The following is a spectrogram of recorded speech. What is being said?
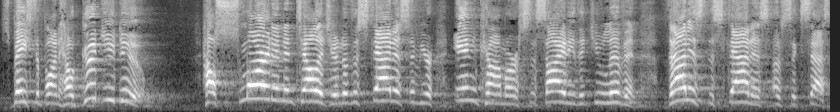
It's based upon how good you do, how smart and intelligent, or the status of your income or society that you live in. That is the status of success.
